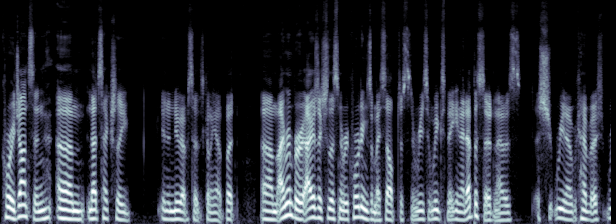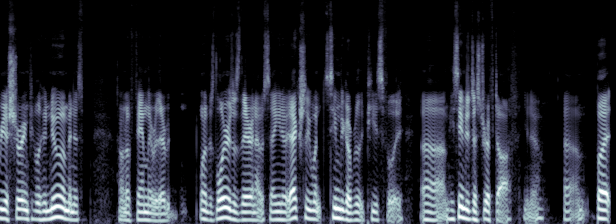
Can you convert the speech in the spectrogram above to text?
Corey Johnson. Um, that's actually in a new episode that's coming up. But um, I remember I was actually listening to recordings of myself just in recent weeks making that episode, and I was you know kind of reassuring people who knew him and his I don't know if family were there, but one of his lawyers was there, and I was saying, you know, it actually went seemed to go really peacefully. Um, he seemed to just drift off, you know. Um, but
